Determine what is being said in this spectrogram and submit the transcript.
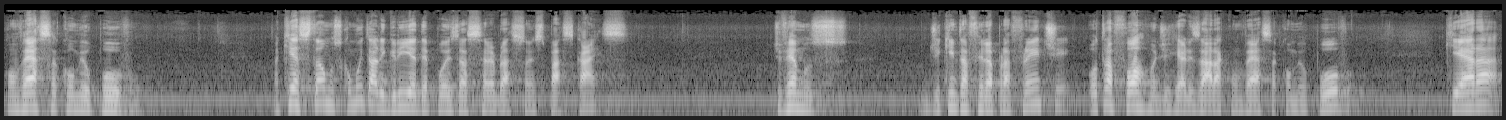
conversa com o meu povo. Aqui estamos com muita alegria depois das celebrações pascais. Tivemos de quinta-feira para frente outra forma de realizar a conversa com o meu povo, que era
